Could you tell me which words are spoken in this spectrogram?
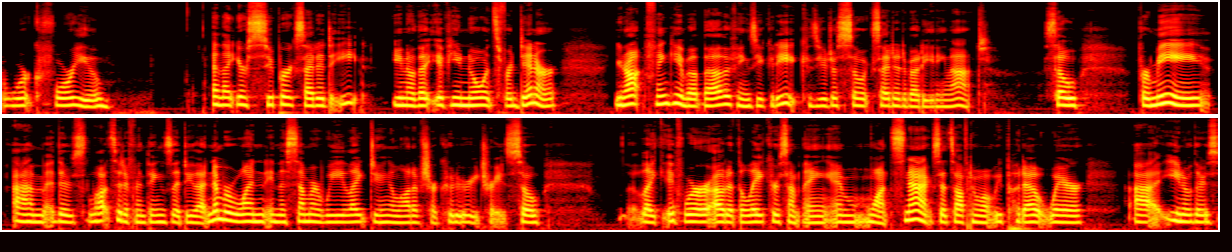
work for you, and that you're super excited to eat you know, that if you know it's for dinner, you're not thinking about the other things you could eat because you're just so excited about eating that. So, for me, um, there's lots of different things that do that. Number one, in the summer, we like doing a lot of charcuterie trays. So, like if we're out at the lake or something and want snacks, that's often what we put out where uh, you know, there's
